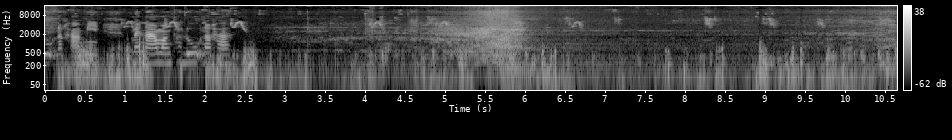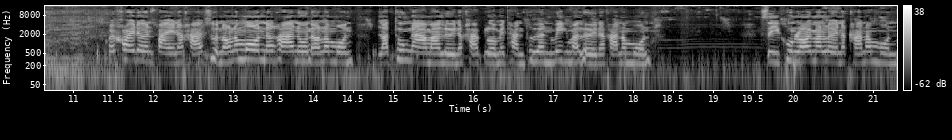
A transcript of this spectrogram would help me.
ลุนะคะ มีแม่น้ำวังทะลุนะคะค่อยๆเดินไปนะคะ ส่วนน้องน้ำมนต์นะคะนูน้องน้ำมนต์ลัดทุ่งนามาเลยนะคะ กลัวไม่ทันเพื่อนวิ่งมาเลยนะคะ น้ำมนต์สี่คูณร้อยมาเลยนะคะ น้ำมนต์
